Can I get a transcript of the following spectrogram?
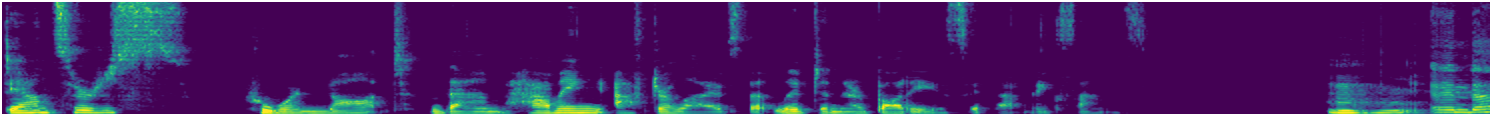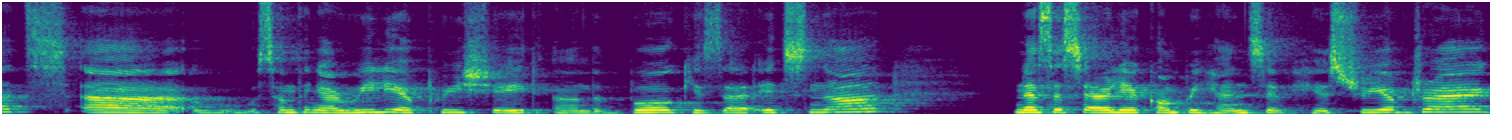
dancers who were not them having afterlives that lived in their bodies, if that makes sense. Mm-hmm. And that's uh, something I really appreciate on the book is that it's not necessarily a comprehensive history of drag.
